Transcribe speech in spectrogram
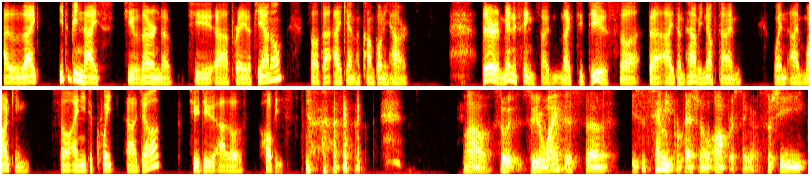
I like it'd be nice to learn uh, to uh, play the piano so that I can accompany her. There are many things I'd like to do, so that I don't have enough time when I'm working. So I need to quit a job to do a lot of hobbies. Wow. So so your wife is uh is a semi-professional opera singer. So she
